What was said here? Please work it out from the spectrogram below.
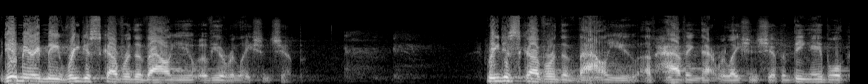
dear married me, rediscover the value of your relationship. Rediscover the value of having that relationship and being able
